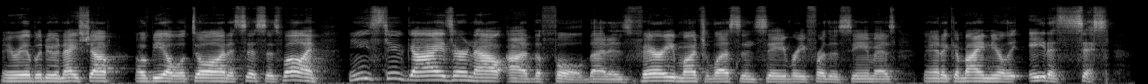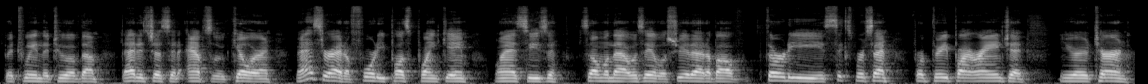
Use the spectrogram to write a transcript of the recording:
They were able to do a nice job of being able to dole out assists as well. And these two guys are now on the fold. That is very much less than savory for the team as they had a combined nearly eight assists between the two of them. That is just an absolute killer. And Massner had a 40 plus point game last season. Someone that was able to shoot at about 36% from three point range. And you return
